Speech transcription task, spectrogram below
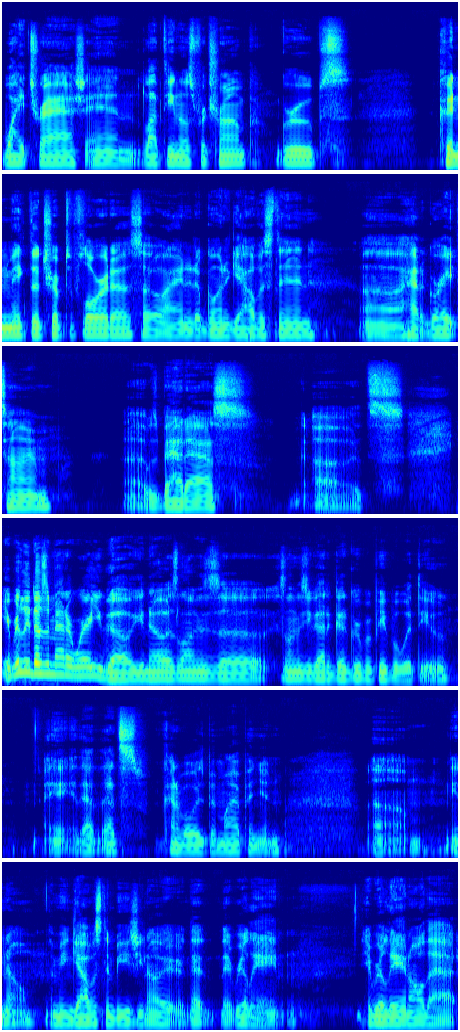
white trash and Latinos for Trump groups. Couldn't make the trip to Florida, so I ended up going to Galveston. Uh, I had a great time. Uh, it was badass. Uh, it's it really doesn't matter where you go, you know, as long as uh, as long as you got a good group of people with you. Eh, that that's kind of always been my opinion. Um, you know, I mean Galveston Beach, you know, that it really ain't it really ain't all that.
